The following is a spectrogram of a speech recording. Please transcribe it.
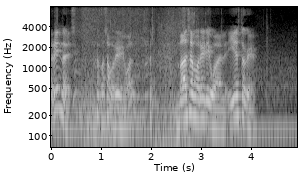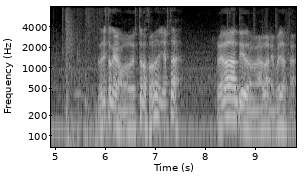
rindes? Vas a morir igual. Vas a morir igual. ¿Y esto qué? ¿Con esto qué hago? Destrozo, ¿no? Ya está. Redada antidroga, vale, pues ya está.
